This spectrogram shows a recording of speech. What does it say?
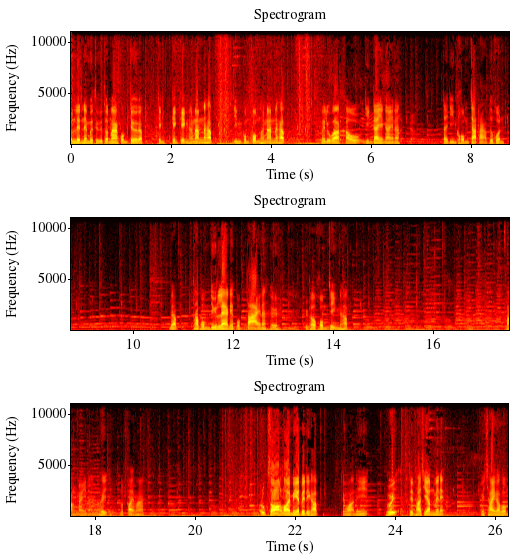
คนเล่นในมือถือส่วนมากผมเจอแบบเก่งๆทั้งนั้นนะครับ ยิงคมๆทั้งนั้นนะครับ ไม่รู้ว่าเขายิงได้ยังไงนะ แต่ยิงคมจัดอะครับทุกคน แบบถ้าผมยืนแรกเนี่ยผมตายนะเออคือเขาคมจริงนะครับ ฝั่งไหนนะเฮ้ยรถไฟมา ลูกสองร้อยเมตรไปดิครับ จังหวะนี้เฮ้ยเทนทาเชียนไหมเนี่ยไม่ใช่ครับผม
